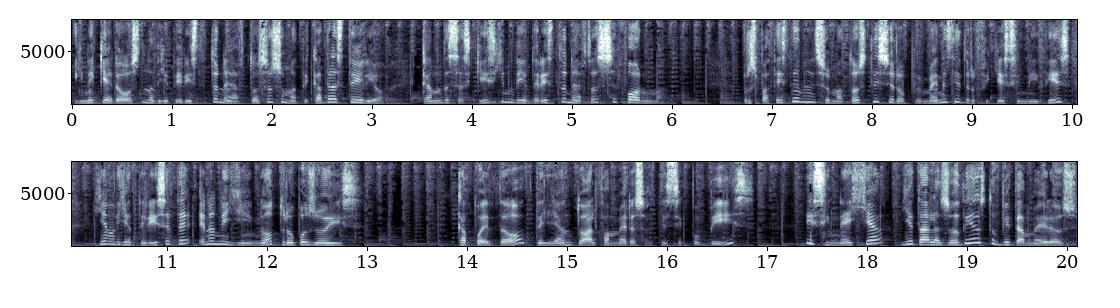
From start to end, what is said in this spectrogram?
Είναι καιρός να διατηρήσετε τον εαυτό σας σωματικά δραστήριο, κάνοντας ασκήσεις για να διατηρήσετε τον εαυτό σας σε φόρμα. Προσπαθήστε να ενσωματώσετε ισορροπημένες διατροφικές συνήθειες για να διατηρήσετε έναν υγιεινό τρόπο ζωής. Κάπου εδώ τελειώνει το α μέρος αυτής της εκπομπής, η συνέχεια για τα άλλα ζώδια στο β μέρος.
